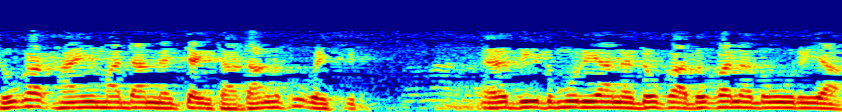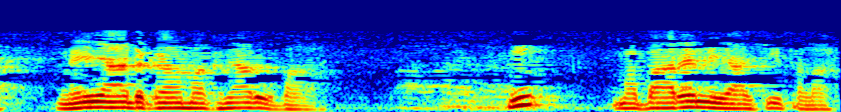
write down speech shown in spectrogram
ဒုက္ခခံရင်မှတတ်နဲ့ကြိုက်တာဒါနှစ်ခုပဲရှိတယ်အဲဒီသမုဒိယနဲ့ဒုက္ခဒုက္ခနဲ့သမုဒိယနေရာတကမှာခင်ဗျားတို့ပါဟင်မပါတဲ့နေရာရှိသလား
